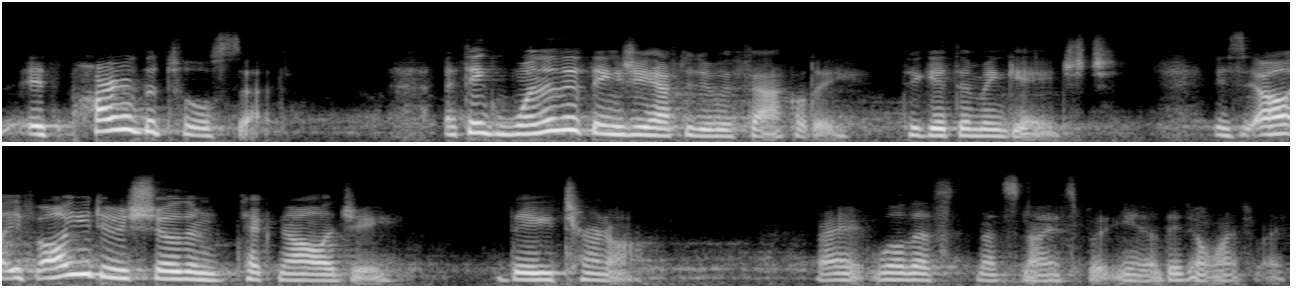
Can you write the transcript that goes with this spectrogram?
It's part of the tool set. I think one of the things you have to do with faculty to get them engaged. Is all, if all you do is show them technology, they turn off, right? Well, that's that's nice, but you know they don't want to. Right?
